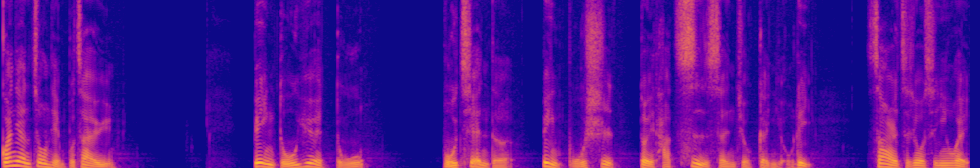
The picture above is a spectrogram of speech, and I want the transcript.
关键的重点不在于病毒越毒，不见得并不是对它自身就更有利。SARS 就是因为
